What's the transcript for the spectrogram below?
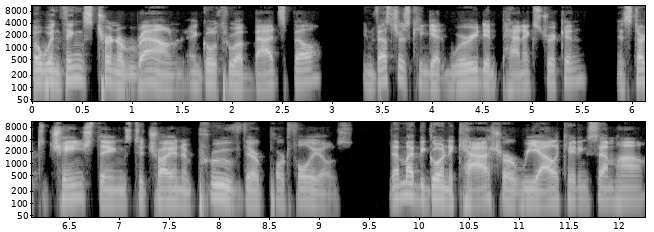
But when things turn around and go through a bad spell, investors can get worried and panic stricken and start to change things to try and improve their portfolios. That might be going to cash or reallocating somehow,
